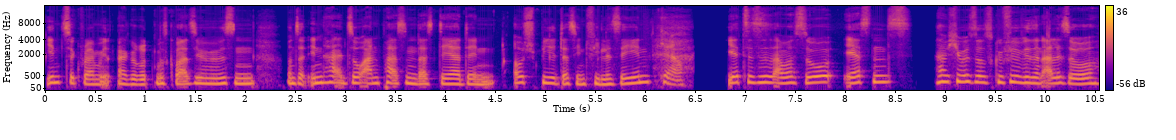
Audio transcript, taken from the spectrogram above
Instagram-Algorithmus quasi, wir müssen unseren Inhalt so anpassen, dass der den ausspielt, dass ihn viele sehen. Genau. Jetzt ist es aber so, erstens habe ich immer so das Gefühl, wir sind alle so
